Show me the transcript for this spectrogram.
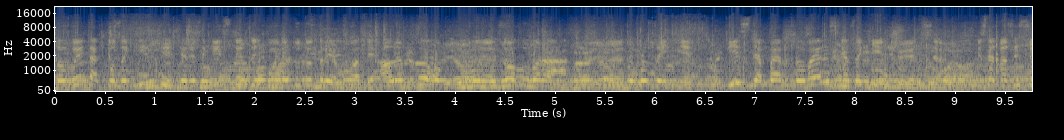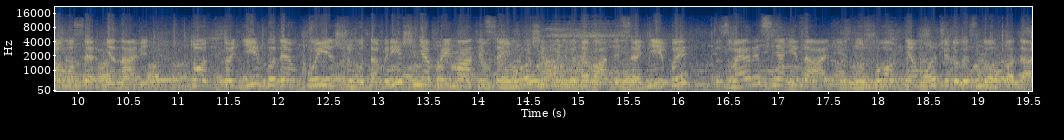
то ви так по закінченню через якийсь тиждень будете тут отримувати. Але в кого е, договора е, депозитні після 1 вересня закінчуються, після 27 серпня навіть, то тоді буде по-іншому там рішення прийматися і гроші будуть видаватися, ніби з вересня і далі, до жовтня, може до листопада.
